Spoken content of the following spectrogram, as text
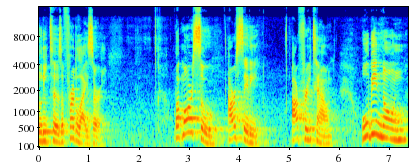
liters of fertilizer. But more so, our city, our Freetown, will be known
